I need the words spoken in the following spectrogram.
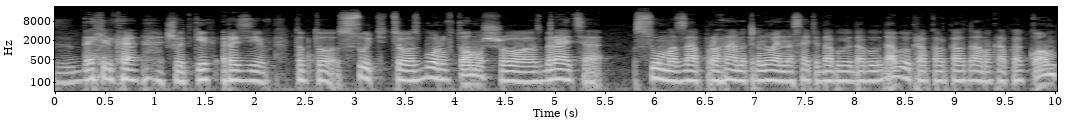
декілька швидких разів. Тобто суть цього збору в тому, що збирається. Сума за програми тренувань на сайті www.workoutdama.com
